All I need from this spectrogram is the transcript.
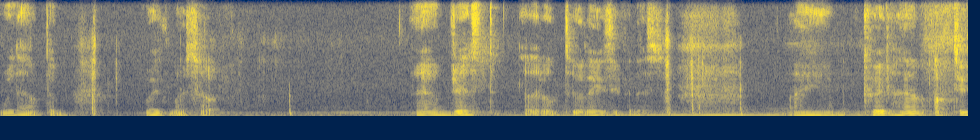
without them, with myself. I am just a little too lazy for this. I could have up to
